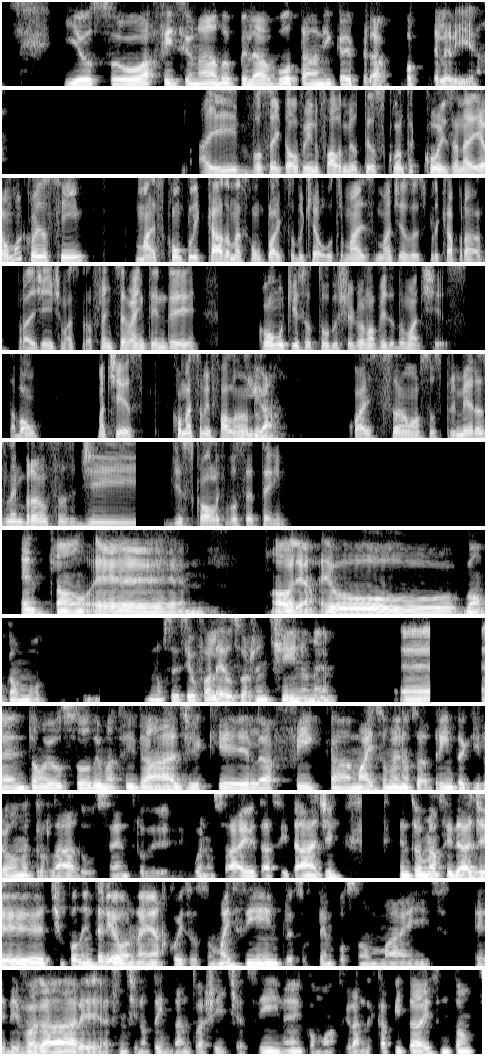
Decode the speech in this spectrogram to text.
e eu sou aficionado pela botânica e pela coqueteleria. Aí você que tá ouvindo fala, meu Deus, quanta coisa, né? E é uma coisa assim, mais complicada, mais complexa do que a outra. Mas Matias vai explicar pra, pra gente mais pra frente, você vai entender como que isso tudo chegou na vida do Matias, tá bom? Matias, começa me falando Diga. quais são as suas primeiras lembranças de, de escola que você tem. Então, é, olha, eu, bom, como não sei se eu falei, eu sou argentino, né? É, então eu sou de uma cidade que ela fica mais ou menos a 30 quilômetros lá do centro de Buenos Aires, da cidade. Então é uma cidade tipo do interior, né? As coisas são mais simples, os tempos são mais é, devagar, é, a gente não tem tanto agite assim, né? Como as grandes capitais. Então,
